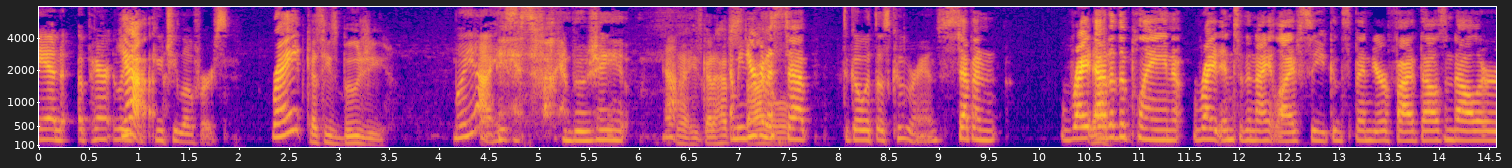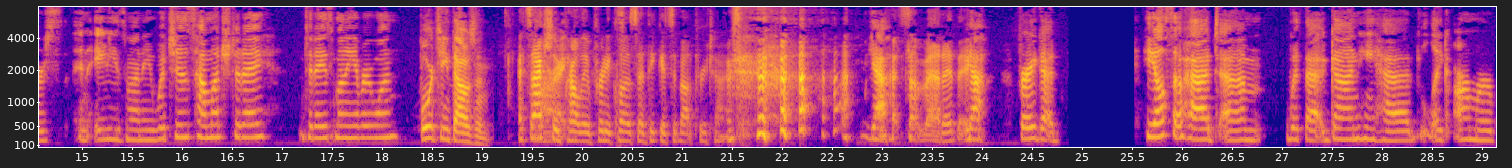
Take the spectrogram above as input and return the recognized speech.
And apparently Yeah. Gucci loafers. right? Because he's bougie. Well, yeah, He's he's fucking bougie. Yeah, he's got to have I mean, you're gonna step to go with those Krugerrands. stepping right Yeah. out of the plane, right into the nightlife, so you can spend your five thousand dollars in '80s money, which is how much today? Today's money, everyone. 14,000. It's actually Alright. probably pretty close. I think it's about three times. Yeah, That's not bad, I think. Yeah. very good. He also had, um, with that gun, he had like armor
